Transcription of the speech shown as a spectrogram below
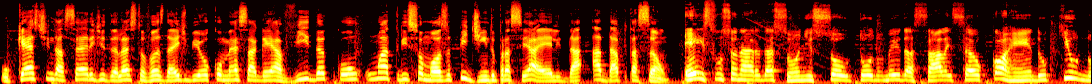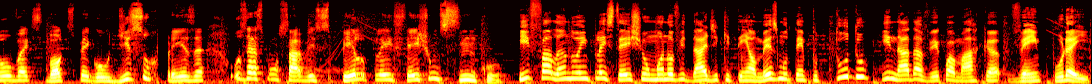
O casting da série de The Last of Us da HBO começa a ganhar vida com uma atriz famosa pedindo para ser a Ellie da adaptação. Ex-funcionário da Sony soltou no meio da sala e saiu correndo que o novo Xbox pegou de surpresa os responsáveis pelo PlayStation 5. E falando em PlayStation, uma novidade que tem ao mesmo tempo tudo e nada a ver com a marca vem por aí.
